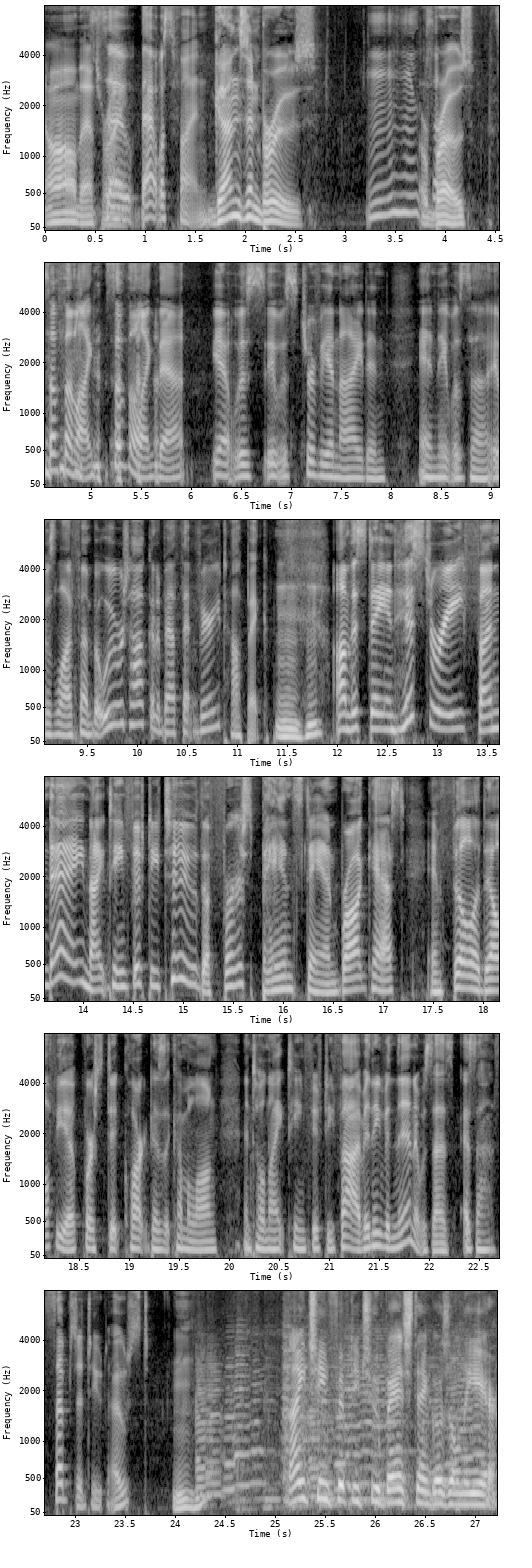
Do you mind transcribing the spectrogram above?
Oh, that's so right. So that was fun. Guns and Brews. Mm-hmm. Or Bros. something like something like that. Yeah, it was it was trivia night and and it was uh, it was a lot of fun. But we were talking about that very topic mm-hmm. on this day in history. Fun day, 1952, the first bandstand broadcast in Philadelphia. Of course, Dick Clark doesn't come along until 1955, and even then, it was as as a substitute host. Mm-hmm. 1952 Bandstand goes on the air.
